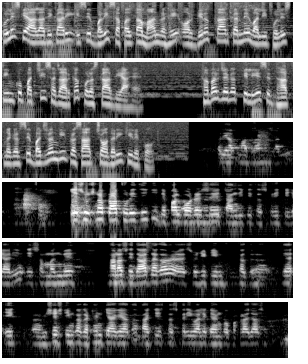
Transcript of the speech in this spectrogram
पुलिस के आला अधिकारी इसे बड़ी सफलता मान रहे और गिरफ़्तार करने वाली पुलिस टीम को पच्चीस हज़ार का पुरस्कार दिया है। खबर जगत के लिए सिद्धार्थनगर से बजरंगी प्रसाद चौधरी की रिपोर्ट। ये सूचना प्राप्त हो रही थी कि नेपाल बॉर्डर से चांदी की तस्करी की जा रही है। इस संबंध में थाना सिद्धार्थनगर और एसओजी टीम का एक विशेष टीम का गठन किया गया था ताकि इस तस्करी वाले गैंग को पकड़ा जा सके।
